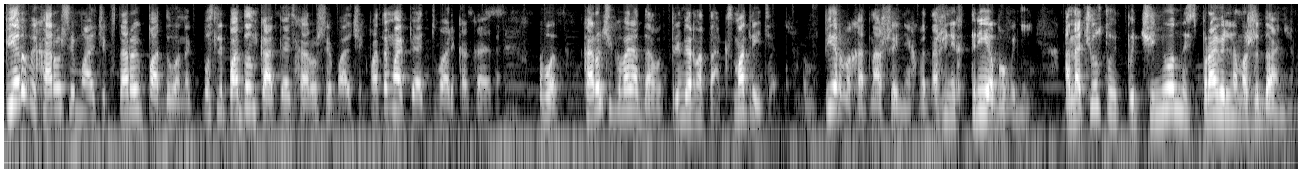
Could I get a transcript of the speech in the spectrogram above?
Первый хороший мальчик, второй подонок. После подонка опять хороший мальчик, потом опять тварь какая-то. Вот. Короче говоря, да, вот примерно так. Смотрите, в первых отношениях, в отношениях требований, она чувствует подчиненность правильным ожиданиям.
